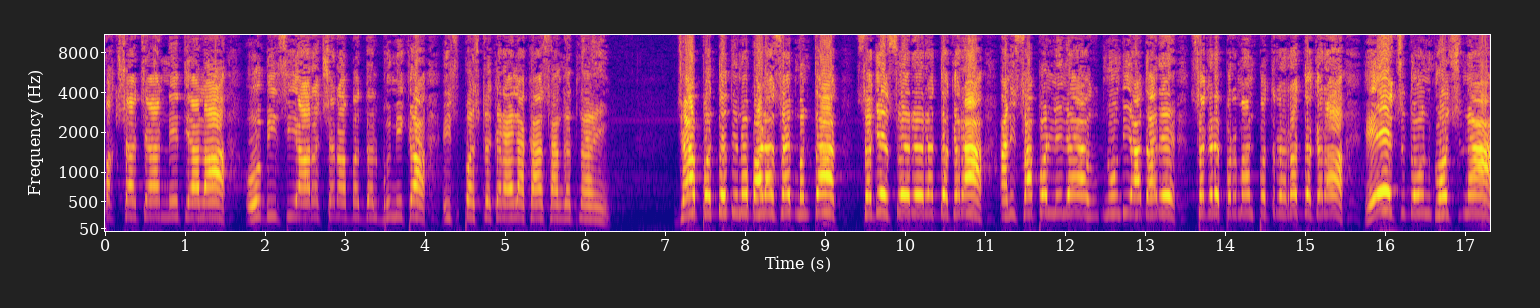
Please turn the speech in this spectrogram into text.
पक्षाच्या नेत्याला ओबीसी आरक्षणाबद्दल भूमिका स्पष्ट करायला का सांगत नाही? ज्या पद्धतीनं बाळासाहेब म्हणतात सगळे सोयरे रद्द करा आणि सापडलेल्या नोंदी आधारे सगळे प्रमाणपत्र रद्द करा. हेच दोन घोषणा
